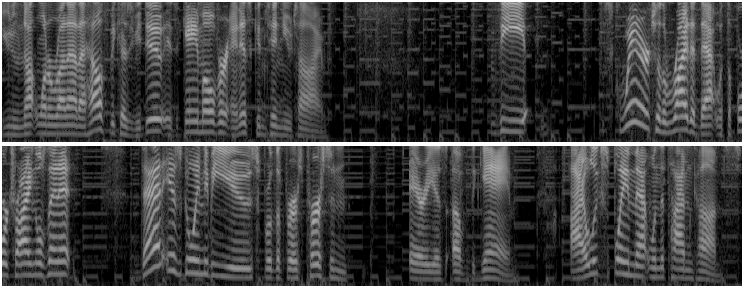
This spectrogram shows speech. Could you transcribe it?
You do not want to run out of health because if you do, it's game over and it's continue time. the square to the right of that with the four triangles in it, that is going to be used for the first person areas of the game. I will explain that when the time comes.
